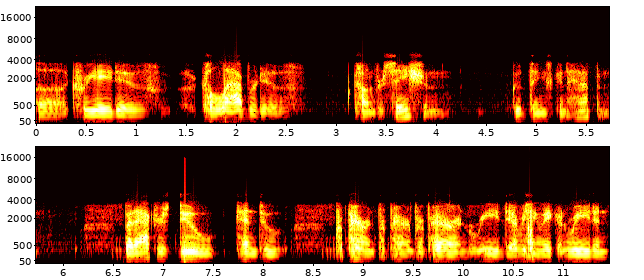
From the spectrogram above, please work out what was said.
uh, creative, collaborative conversation, good things can happen. But actors do tend to prepare and prepare and prepare and read everything they can read and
